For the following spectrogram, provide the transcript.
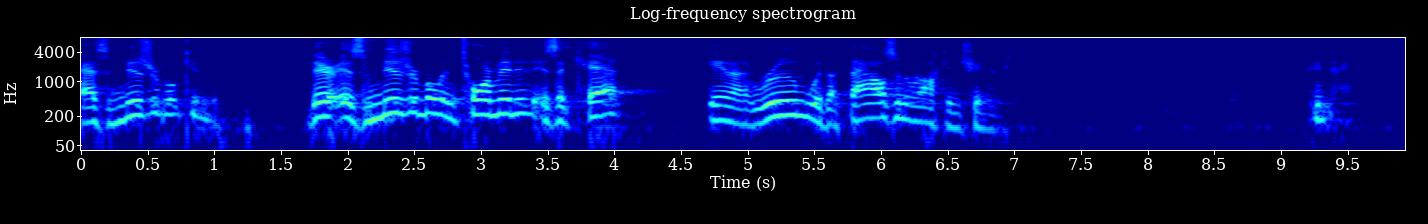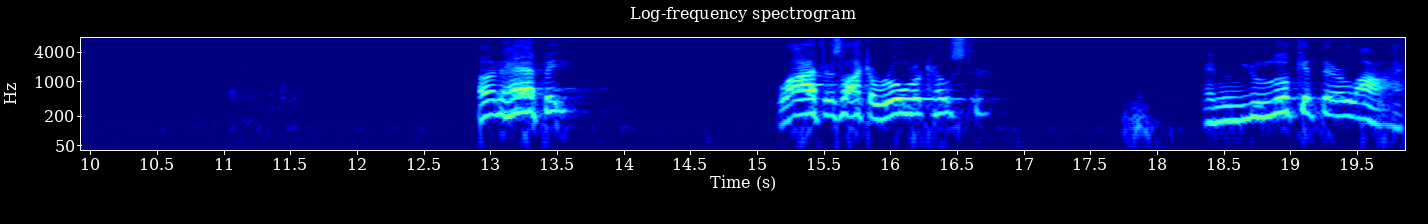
as miserable can be. They're as miserable and tormented as a cat in a room with a thousand rocking chairs. Amen. Unhappy. Life is like a roller coaster. And when you look at their life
